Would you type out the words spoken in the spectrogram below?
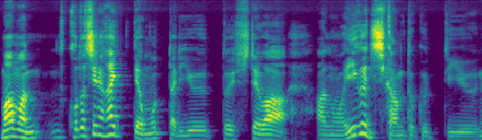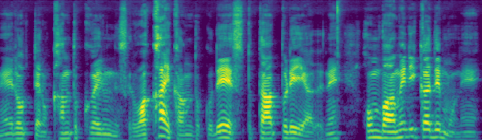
まあまあ、今年に入って思った理由としては、あの、井口監督っていうね、ロッテの監督がいるんですけど、若い監督で、スタープレイヤーでね、本場アメリカでもね、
